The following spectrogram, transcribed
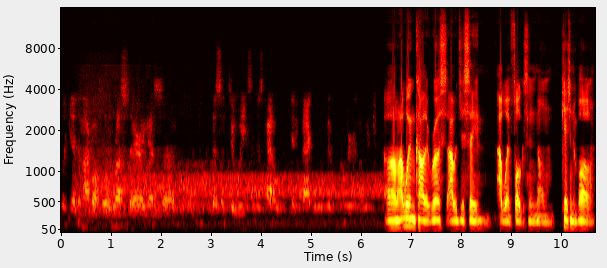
Like you had to knock off a little rust there, I guess, uh, missing two weeks and just kind of getting back a little bit earlier in the week. Um, I wouldn't call it rust. I would just say I wasn't focusing on catching the ball.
